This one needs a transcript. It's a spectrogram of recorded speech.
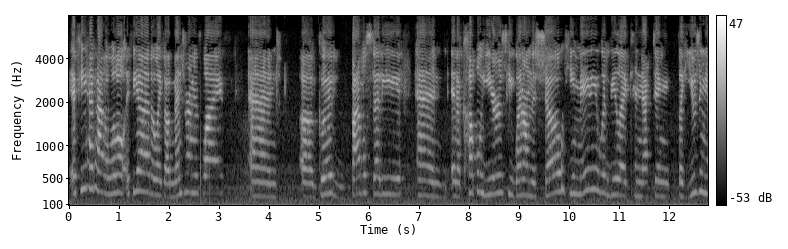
if he had had a little if he had like a mentor in his life and a good bible study and in a couple years he went on this show he maybe would be like connecting like using the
